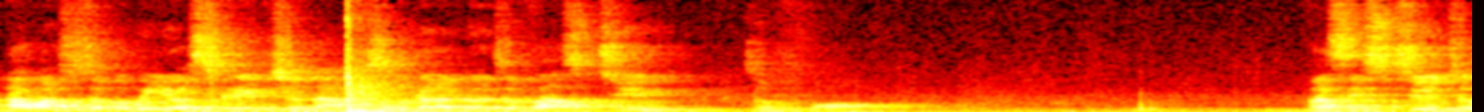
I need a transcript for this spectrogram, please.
and I want you to open your scripture now. So we're going to go to verse 2 to 4. Verses 2 to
